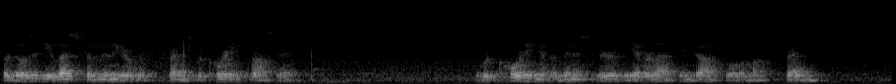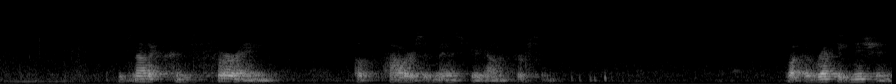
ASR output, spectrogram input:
For those of you less familiar with Friends' recording process, the recording of a minister of the everlasting gospel amongst friends. Is not a conferring of powers of ministry on a person, but a recognition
